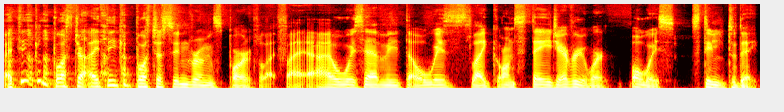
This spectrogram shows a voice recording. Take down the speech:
I think imposter. I think imposter syndrome is part of life. I, I always have it. Always like on stage, everywhere. Always, still today.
